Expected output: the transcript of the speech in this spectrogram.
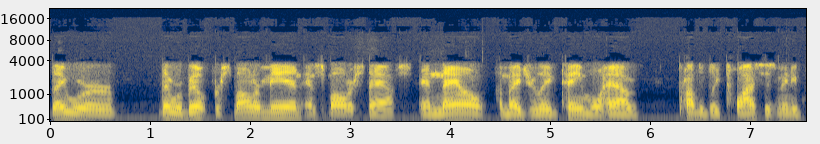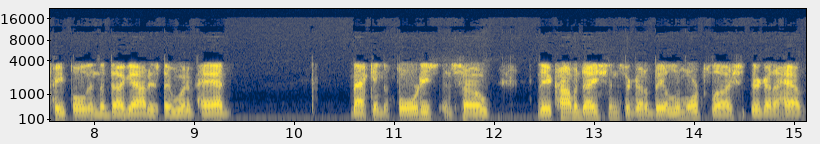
they were they were built for smaller men and smaller staffs. And now a major league team will have probably twice as many people in the dugout as they would have had back in the 40s. And so the accommodations are going to be a little more plush. They're going to have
